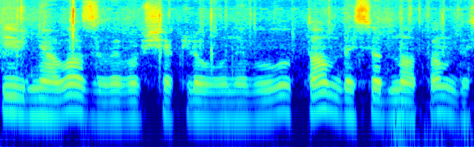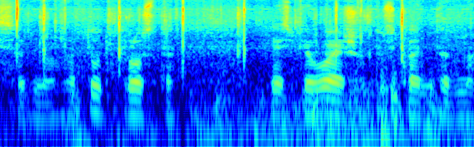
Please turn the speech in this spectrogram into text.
Півдня лазили, взагалі кльову не було. Там десь одна, там десь одна. А тут просто не співаєш опускати до дна.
